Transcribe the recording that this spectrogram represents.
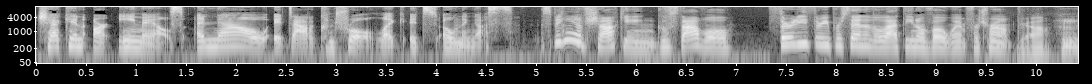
checking our emails and now it's out of control like it's owning us. Speaking of shocking, Gustavo, 33% of the Latino vote went for Trump. Yeah. Hmm.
